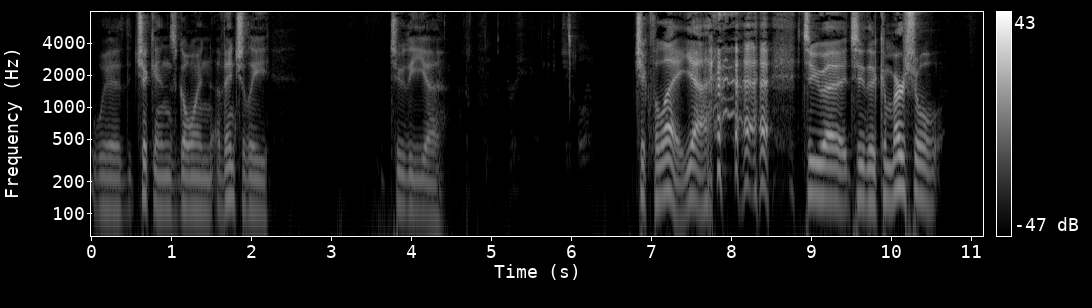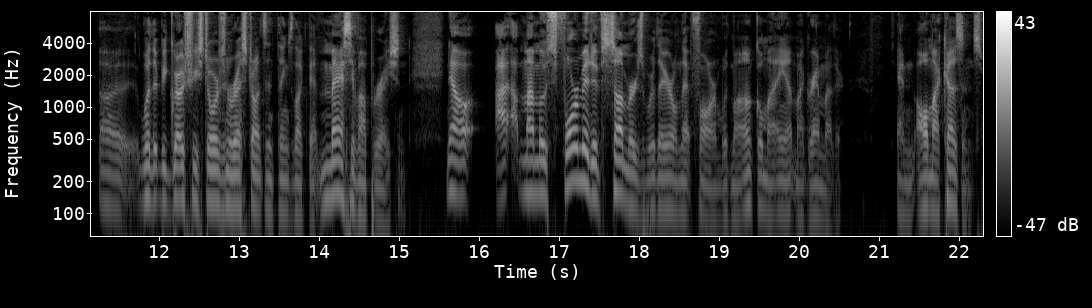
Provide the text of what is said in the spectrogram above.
with chickens going eventually to the uh, Chick Fil A, yeah, to uh, to the commercial, uh, whether it be grocery stores and restaurants and things like that. Massive operation. Now, I, my most formative summers were there on that farm with my uncle, my aunt, my grandmother, and all my cousins.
